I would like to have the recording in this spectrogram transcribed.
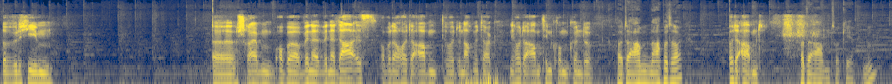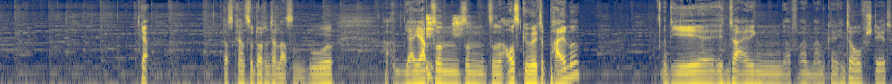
Da würde ich ihm äh, schreiben, ob er, wenn er, wenn er da ist, ob er da heute Abend, heute Nachmittag, nee, heute Abend hinkommen könnte. Heute Abend, Nachmittag? Heute Abend. Heute Abend, okay. Hm? Das kannst du dort hinterlassen. Du, ja, ihr habt so, ein, so, ein, so eine ausgehöhlte Palme, die hinter einigen auf einem, einem kleinen Hinterhof steht.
